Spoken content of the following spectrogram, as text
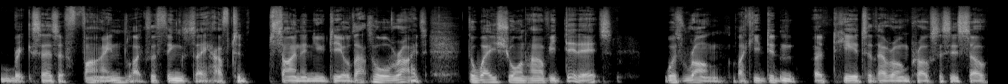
Rick says, are fine. Like the things they have to sign a new deal, that's all right. The way Shaun Harvey did it was wrong. Like he didn't adhere to their own processes. So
